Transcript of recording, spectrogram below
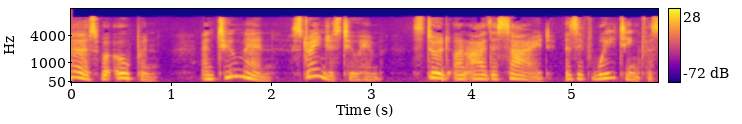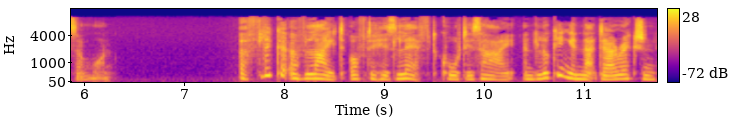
hearse were open, and two men, strangers to him, stood on either side as if waiting for someone. A flicker of light off to his left caught his eye, and looking in that direction,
